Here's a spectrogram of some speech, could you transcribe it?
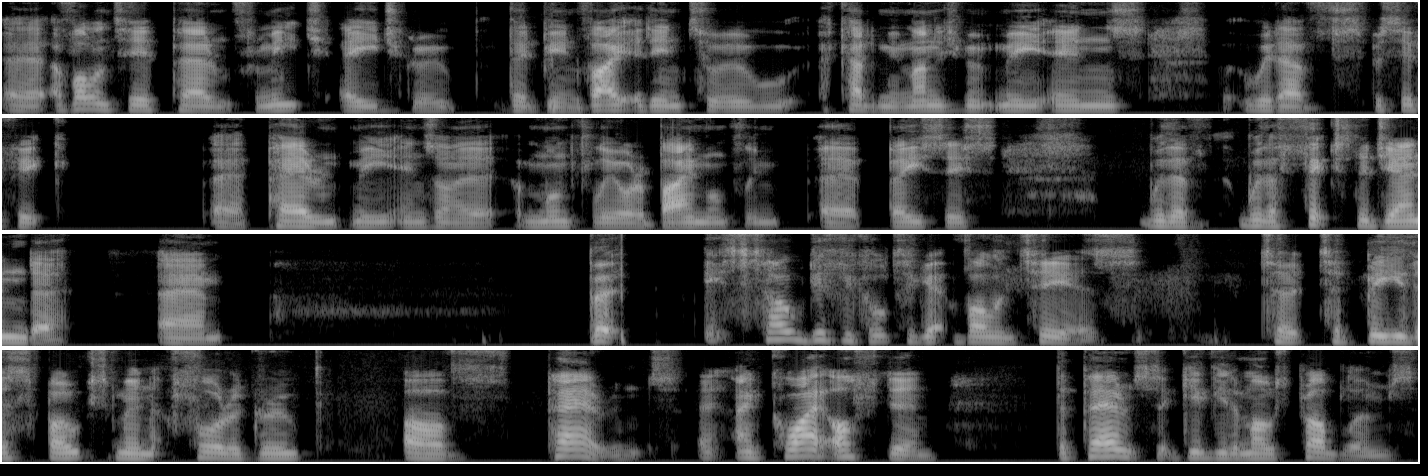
uh, a volunteer parent from each age group. They'd be invited into academy management meetings. We'd have specific uh, parent meetings on a, monthly or a bi-monthly uh, basis with a with a fixed agenda. Um, it's so difficult to get volunteers to to be the spokesman for a group of parents, and quite often the parents that give you the most problems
